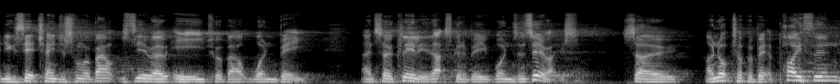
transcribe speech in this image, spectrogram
And you can see it changes from about 0e to about 1b. And so clearly that's going to be ones and zeros. So I knocked up a bit of Python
